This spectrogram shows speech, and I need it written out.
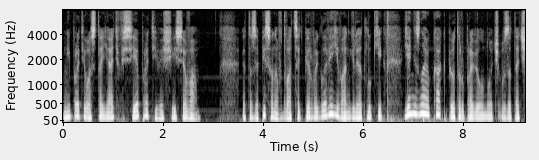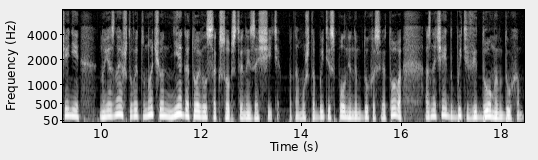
ни противостоять все противящиеся вам». Это записано в 21 главе Евангелия от Луки. Я не знаю, как Петр провел ночь в заточении, но я знаю, что в эту ночь он не готовился к собственной защите, потому что быть исполненным Духа Святого означает быть ведомым Духом.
